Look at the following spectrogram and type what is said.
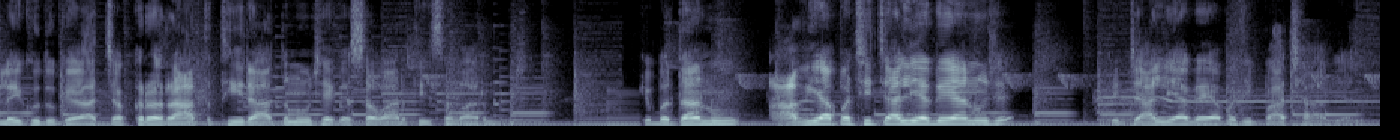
લખ્યું હતું કે આ ચક્ર રાતથી રાતનું છે કે સવારથી સવારનું છે? કે બધાનું આવ્યા પછી ચાલ્યા ગયાનું છે કે ચાલ્યા ગયા પછી પાછા આવ્યાનું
